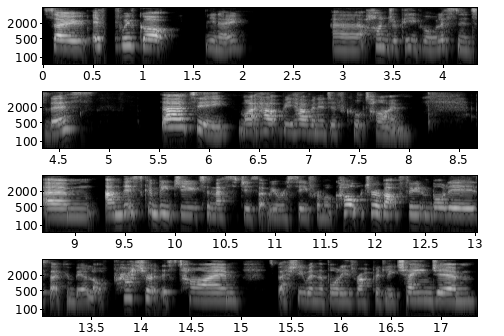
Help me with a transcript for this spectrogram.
So if we've got, you know, uh, 100 people listening to this, 30 might ha- be having a difficult time. Um, and this can be due to messages that we receive from our culture about food and bodies. There can be a lot of pressure at this time, especially when the body is rapidly changing.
